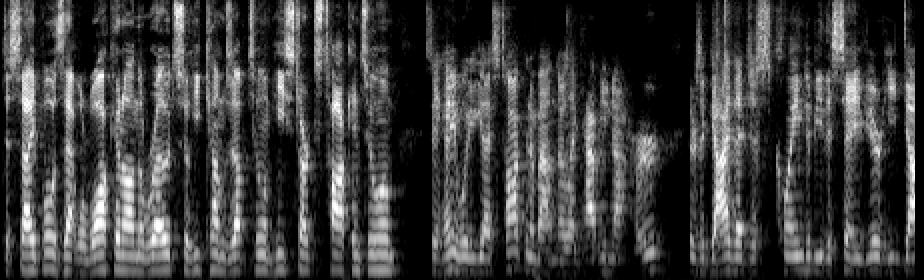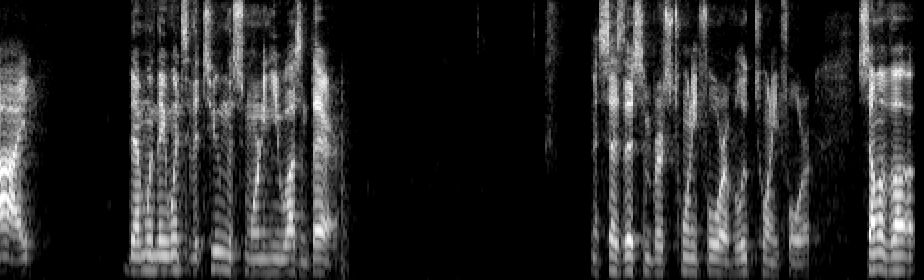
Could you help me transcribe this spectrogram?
disciples, that were walking on the road. So he comes up to them. He starts talking to them, saying, Hey, what are you guys talking about? And they're like, Have you not heard? There's a guy that just claimed to be the Savior. He died. Then when they went to the tomb this morning, he wasn't there. And it says this in verse 24 of Luke 24. Some of, uh,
